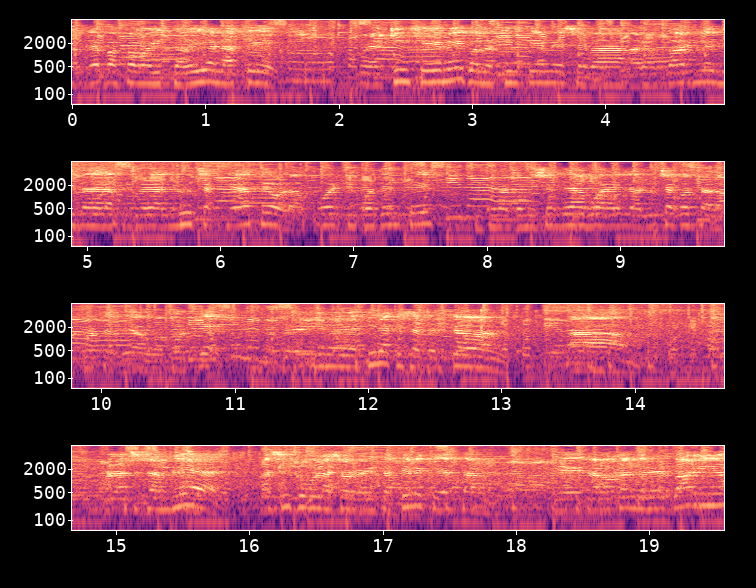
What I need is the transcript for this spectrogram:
Asamblea Pascual Vizcabella nace por el 15M, cuando el 15M se va a los barrios y una de las primeras luchas que hace, o la fuerte y potente, de la Comisión de Agua es la lucha contra los cortes de agua. ¿Por qué? Porque vecinos y vecinas que se acercaban a, a las asambleas, así como las organizaciones que ya están eh, trabajando en el barrio,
